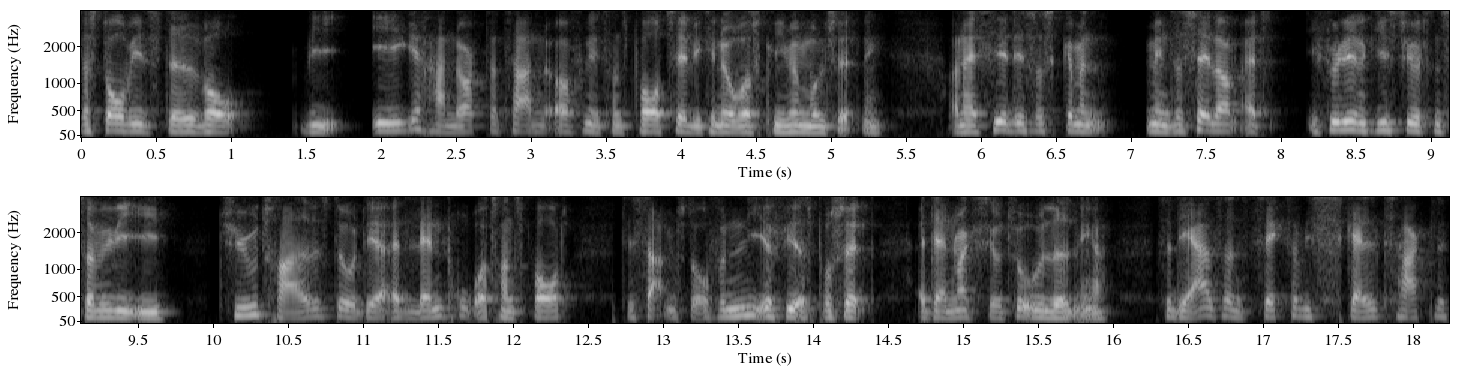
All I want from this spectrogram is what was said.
der står vi et sted, hvor vi ikke har nok, der tager den offentlige transport til, at vi kan nå vores klimamålsætning. Og når jeg siger det, så skal man minde sig selv om, at ifølge Energistyrelsen, så vil vi i 2030 stå der, at landbrug og transport til sammen står for 89 procent af Danmarks CO2-udledninger. Så det er altså en sektor, vi skal takle,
